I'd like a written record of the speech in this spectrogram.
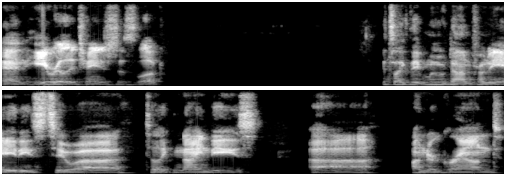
And he really changed his look. It's like they've moved on from the 80s to uh to like 90s uh underground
